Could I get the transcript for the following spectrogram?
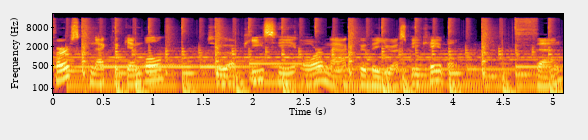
First, connect the gimbal to a PC or Mac through the USB cable. Then,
